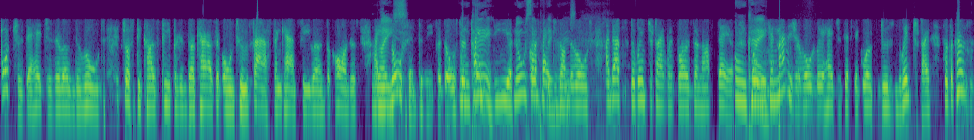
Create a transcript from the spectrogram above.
butcher the hedges around the roads just because people in their cars are going too fast and can't see around the corners. Right. I have no sympathy for those. There's okay. times of the year no cut hedges right. on the roads, and that's the winter time when birds are not there. Okay. So you can manage your roadway hedges if they go out and do it in the winter time. So the councils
